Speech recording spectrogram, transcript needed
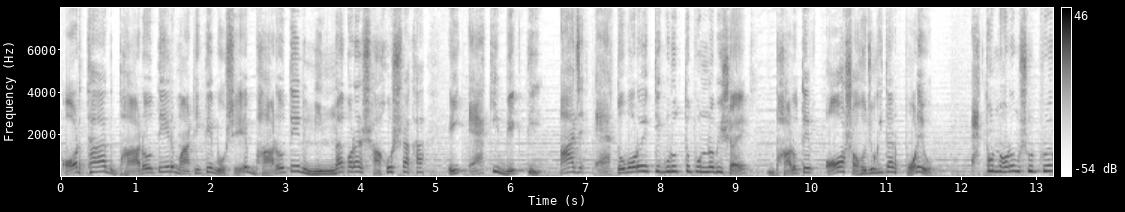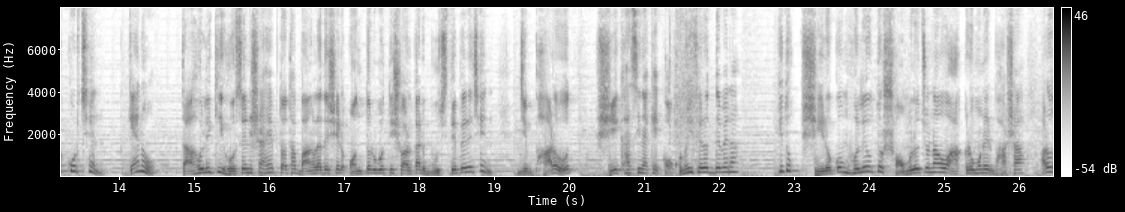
অর্থাৎ ভারতের মাটিতে বসে ভারতের নিন্দা করার সাহস রাখা এই একই ব্যক্তি আজ এত বড় একটি গুরুত্বপূর্ণ বিষয়ে ভারতের অসহযোগিতার পরেও এত নরম সুর প্রয়োগ করছেন কেন? তাহলে কি হোসেন সাহেব তথা বাংলাদেশের অন্তর্বর্তী সরকার বুঝতে পেরেছেন যে ভারত শেখ হাসিনাকে কখনোই ফেরত দেবে না? কিন্তু সেরকম হলেও তো সমালোচনা ও আক্রমণের ভাষা আরও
